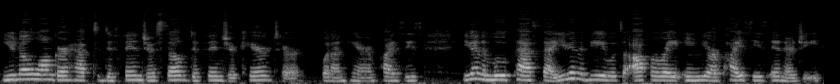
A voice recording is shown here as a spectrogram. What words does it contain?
You no longer have to defend yourself, defend your character, what I'm hearing, Pisces. You're going to move past that. You're going to be able to operate in your Pisces energy.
